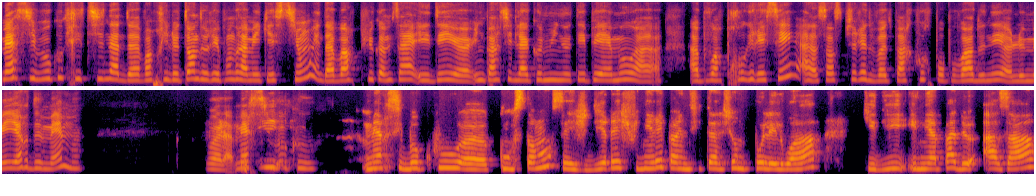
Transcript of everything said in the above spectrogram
Merci beaucoup, Christine, d'avoir pris le temps de répondre à mes questions et d'avoir pu, comme ça, aider euh, une partie de la communauté PMO à, pouvoir progresser, à s'inspirer de votre parcours pour pouvoir donner euh, le meilleur d'eux-mêmes. Voilà, merci, beaucoup. Merci beaucoup, euh, Constance. Et je dirais, je finirai par une citation de Paul Éluard qui dit Il n'y a pas de hasard,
